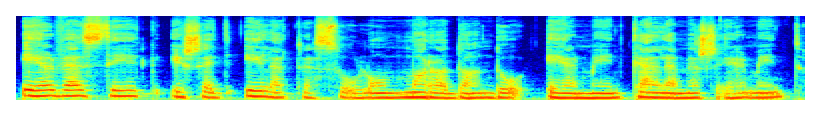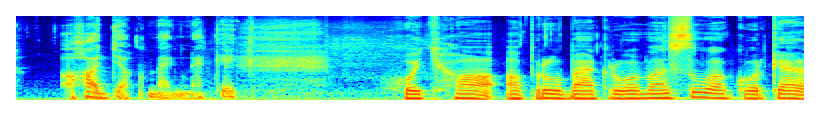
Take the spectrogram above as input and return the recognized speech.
élvezzék, és egy életre szóló maradandó élményt, kellemes élményt hagyjak meg nekik hogyha a próbákról van szó, akkor kell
